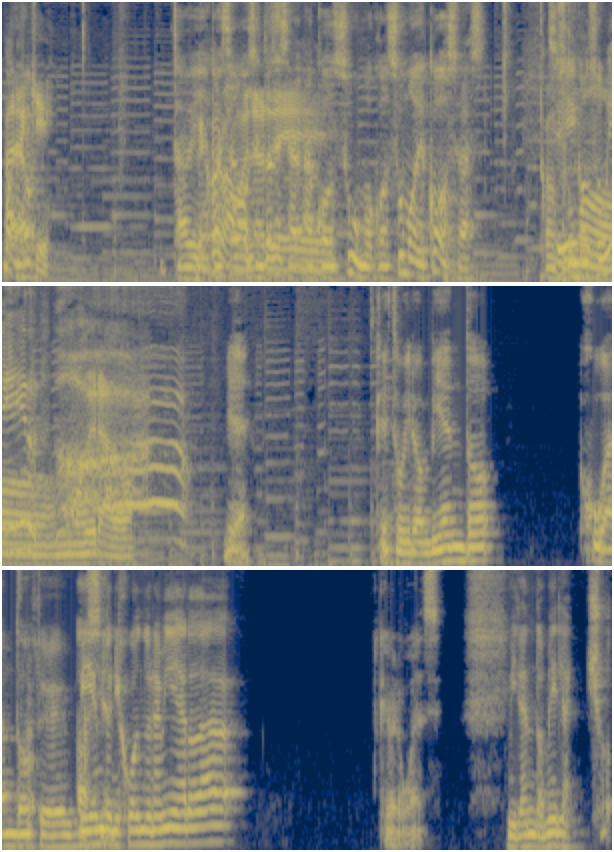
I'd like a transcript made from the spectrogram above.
¿Para Bueno. qué? Está bien. mejor Pasamos vamos a hablar entonces de- a, a consumo, consumo de cosas. Sí, consumir. moderado. Bien. ¿Qué estuvieron viendo? Jugando. No estoy viendo haciendo. ni jugando una mierda. Qué vergüenza. Mirándome la cho.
